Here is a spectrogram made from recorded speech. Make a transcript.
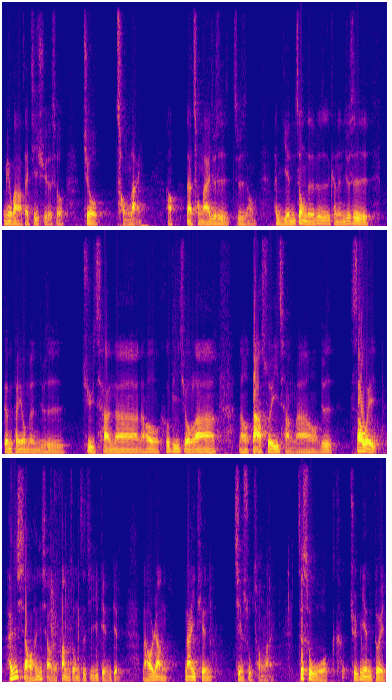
没有办法再继续的时候，就重来。好，那重来就是就是这种很严重的，就是可能就是跟朋友们就是聚餐啊，然后喝啤酒啦，然后大睡一场啦，哦，就是稍微很小很小的放纵自己一点点，然后让那一天结束重来。这是我可去面对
